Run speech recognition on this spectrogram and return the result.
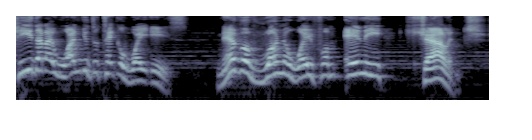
key that I want you to take away is never run away from any challenge.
